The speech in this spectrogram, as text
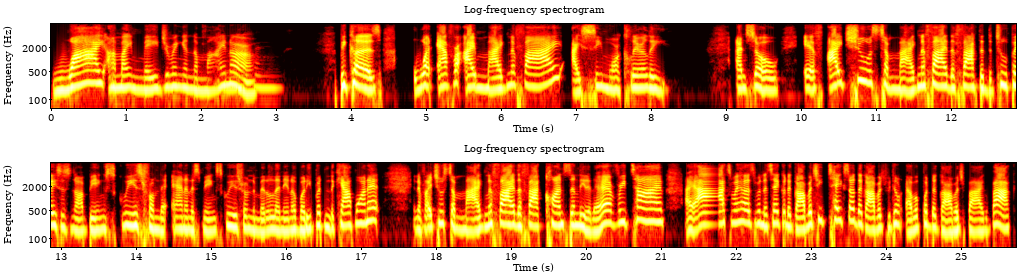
Why am I majoring in the minor? Okay. Because whatever I magnify, I see more clearly. And so if I choose to magnify the fact that the toothpaste is not being squeezed from the end and it's being squeezed from the middle and ain't nobody putting the cap on it, and if I choose to magnify the fact constantly that every time I ask my husband to take out the garbage, he takes out the garbage. We don't ever put the garbage bag back.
